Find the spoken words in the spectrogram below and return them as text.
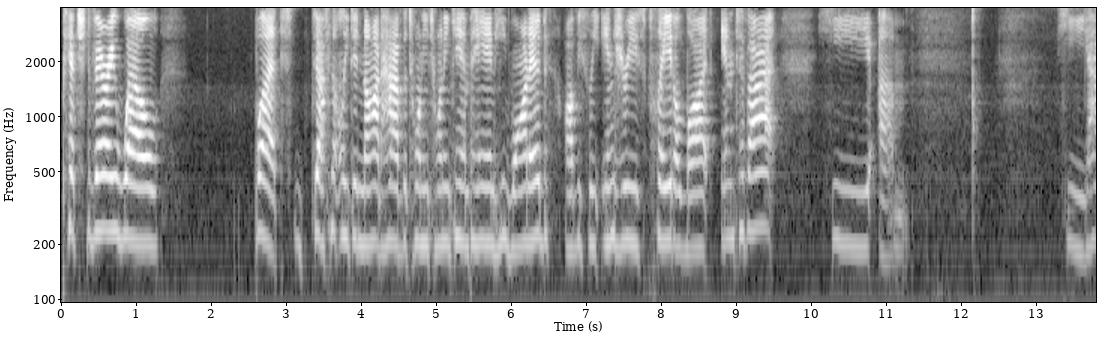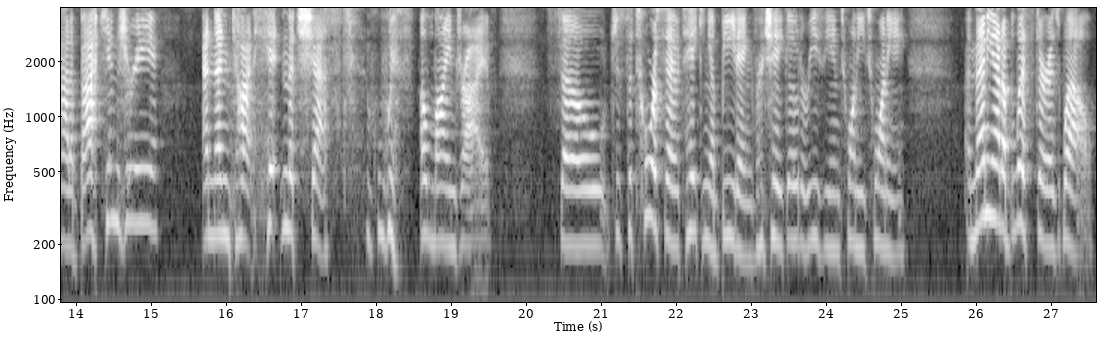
pitched very well, but definitely did not have the 2020 campaign he wanted. Obviously, injuries played a lot into that. He um he had a back injury and then got hit in the chest with a line drive. So, just the torso taking a beating for Jake Odorizzi in 2020. And then he had a blister as well.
